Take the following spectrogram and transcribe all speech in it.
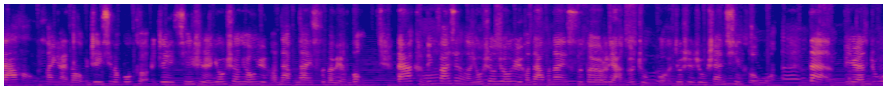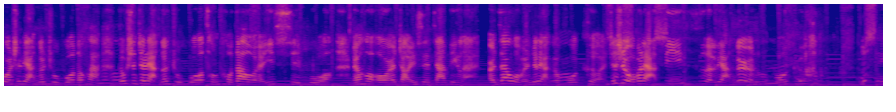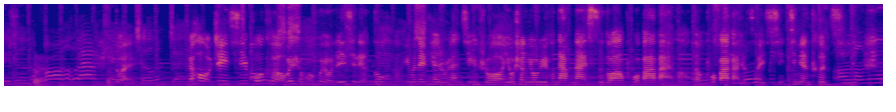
大家好，欢迎来到我们这一期的播客。这一期是优生优育和那不奈斯的联动。大家肯定发现了，优生优育和那不奈斯都有两个主播，就是如山青和我。但别人如果是两个主播的话，都是这两个主播从头到尾一起播，然后偶尔找一些嘉宾来。而在我们这两个播客，这是我们俩第一次两个人录播客。对，对。然后这一期播客为什么会有这一期联动呢？因为那天如山青说优生优育和奈不奈斯都要破八百了，等破八百就做一期纪念特辑，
